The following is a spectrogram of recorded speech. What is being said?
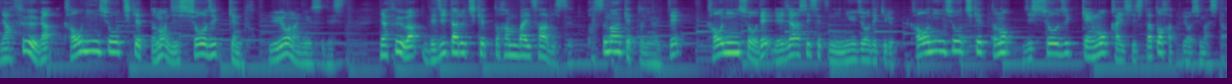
Yahoo が顔認証チケットの実証実験というようなニュースです。Yahoo はデジタルチケット販売サービスパスマーケットにおいて顔認証でレジャー施設に入場できる顔認証チケットの実証実験を開始したと発表しました。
